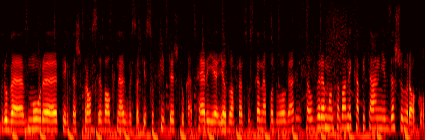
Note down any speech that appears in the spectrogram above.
Grube mury, piękne szprosy w oknach, wysokie sufity, sztukaterie, jodła francuska na podłogach. Został wyremontowany kapitalnie w zeszłym roku,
